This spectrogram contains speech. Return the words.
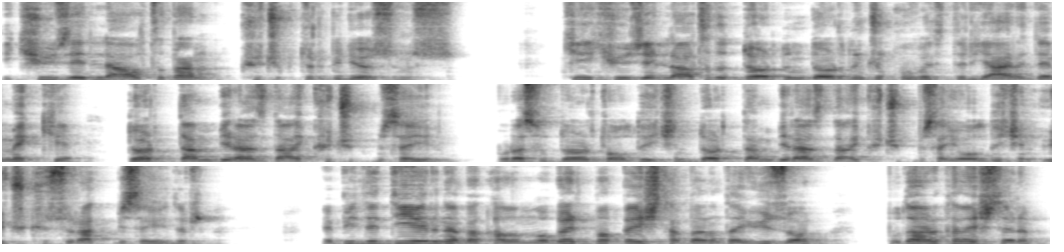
256'dan küçüktür biliyorsunuz. Ki 256 da 4'ün 4. kuvvetidir. Yani demek ki 4'ten biraz daha küçük bir sayı. Burası 4 olduğu için 4'ten biraz daha küçük bir sayı olduğu için 3 küsurat bir sayıdır. E bir de diğerine bakalım. Logaritma 5 tabanında 110. Bu da arkadaşlarım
